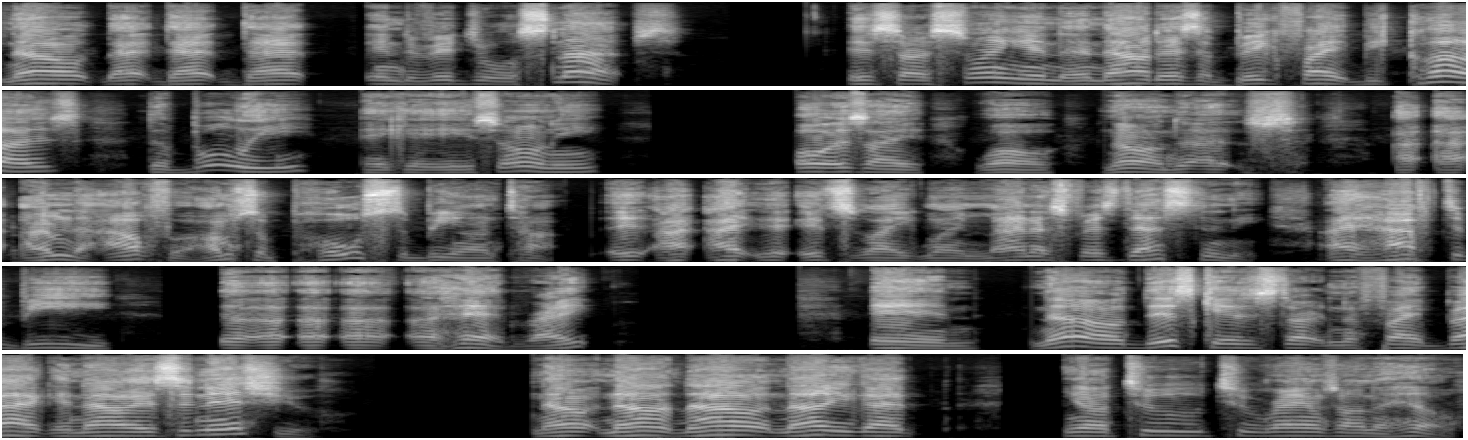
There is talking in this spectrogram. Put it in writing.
now that that that individual snaps, it starts swinging, and now there's a big fight because the bully, aka Sony, oh, it's like, well, no, I, I'm the alpha. I'm supposed to be on top. It, I, I, it's like my manifest destiny. I have to be uh, uh, uh, ahead, right? And now this kid is starting to fight back, and now it's an issue. Now, now, now, now you got, you know, two two rams on the hill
